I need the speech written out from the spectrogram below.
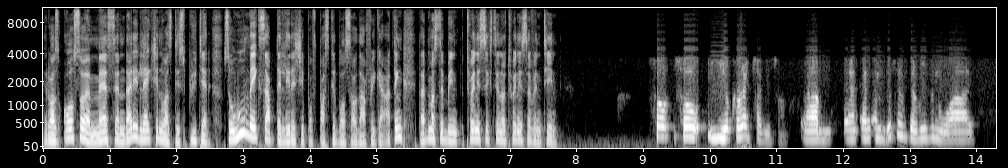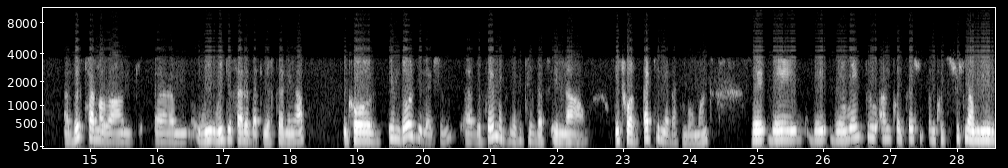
It was also a mess, and that election was disputed so who makes up the leadership of Basketball South Africa? I think that must have been 2016 or 2017. So, so you're correct, Thabiso. Um, and, and, and, this is the reason why uh, this time around um, we, we decided that we are standing up because in those elections, uh, the same executive that's in now, which was acting at that moment, they, they, they, they went through unconstitutional, unconstitutional means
